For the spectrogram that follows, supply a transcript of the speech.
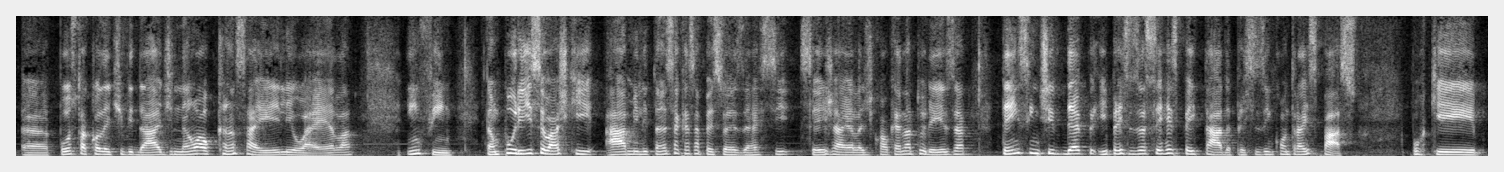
uh, posto à coletividade não alcança ele ou a ela. Enfim, então por isso eu acho que a militância que essa pessoa exerce, seja ela de qualquer natureza, tem sentido e precisa ser respeitada, precisa encontrar espaço. Porque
